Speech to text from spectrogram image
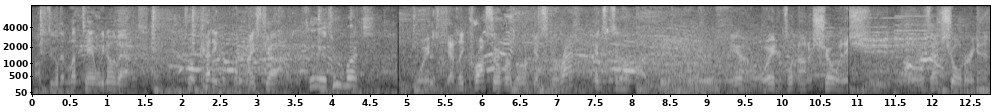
Wants to go that left hand. We know that. To a cutting move. Nice job. See, there's too much. Waiters deadly crossover move gets to the rack and sends it home. Yeah, Waiters putting on a show with it. There's that shoulder again.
